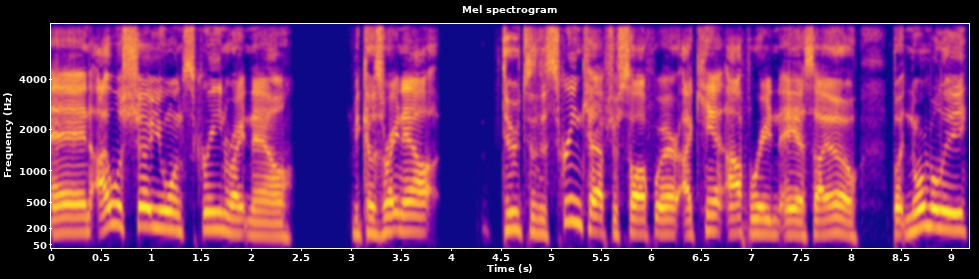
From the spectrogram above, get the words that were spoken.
and I will show you on screen right now because right now, due to the screen capture software, I can't operate an ASIO. But normally,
